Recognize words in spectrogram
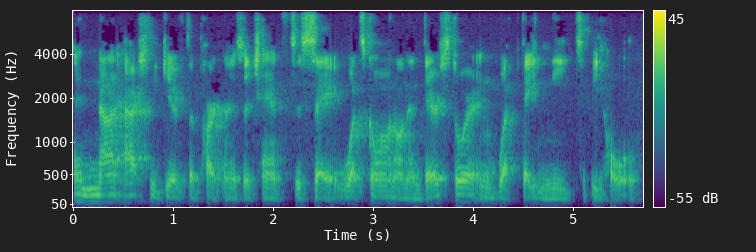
and not actually give the partners a chance to say what's going on in their store and what they need to be whole.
